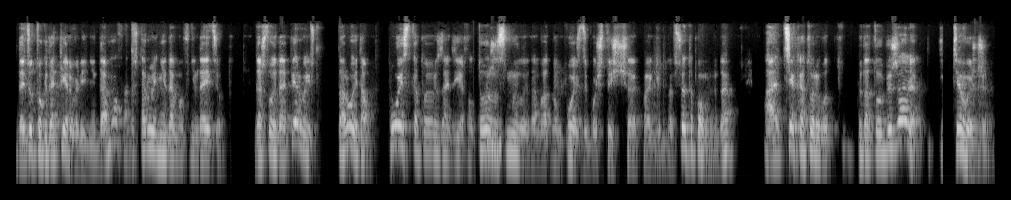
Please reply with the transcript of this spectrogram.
дойдет только до первой линии домов, а до второй линии домов не дойдет. Дошло и до первой, и второй, и там поезд, который задъехал, тоже смыло, и там в одном поезде больше тысячи человек погибло. Все это помню, да? А те, которые вот куда-то убежали, те выжили.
